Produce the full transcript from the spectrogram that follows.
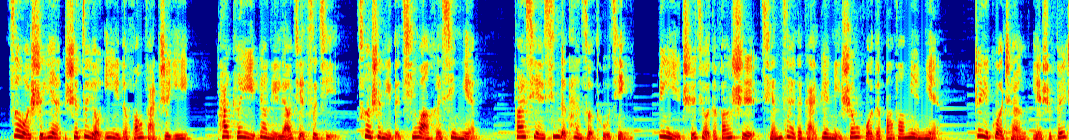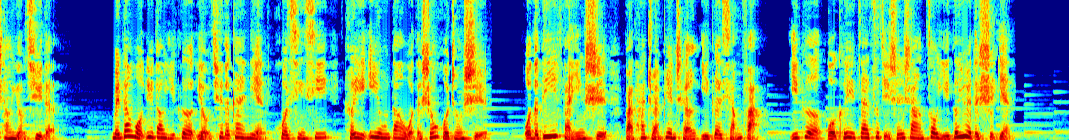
自我实验是最有意义的方法之一，它可以让你了解自己，测试你的期望和信念，发现新的探索途径，并以持久的方式潜在的改变你生活的方方面面。这一过程也是非常有趣的。每当我遇到一个有趣的概念或信息可以应用到我的生活中时，我的第一反应是把它转变成一个想法，一个我可以在自己身上做一个月的实验。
